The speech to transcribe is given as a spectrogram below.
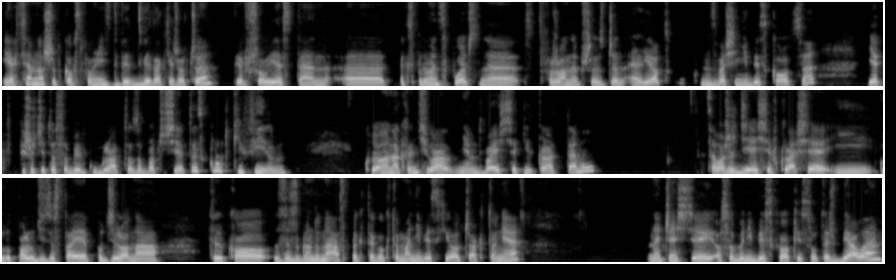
ja chciałam na szybko wspomnieć dwie, dwie takie rzeczy. Pierwszą jest ten e, eksperyment społeczny stworzony przez Jen Elliot, nazywa się Niebieskoocy. Jak wpiszecie to sobie w Google, to zobaczycie. To jest krótki film, który ona nakręciła, nie wiem, dwadzieścia kilka lat temu. Cała rzecz dzieje się w klasie i grupa ludzi zostaje podzielona tylko ze względu na aspekt tego, kto ma niebieskie oczy, a kto nie. Najczęściej osoby niebieskookie są też białe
